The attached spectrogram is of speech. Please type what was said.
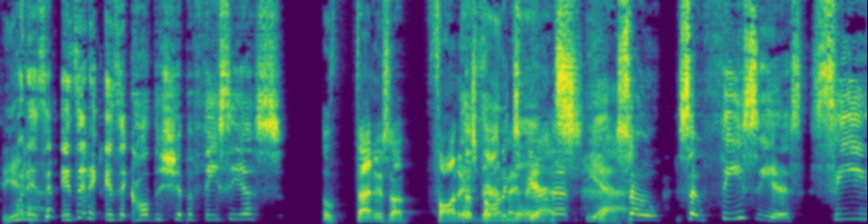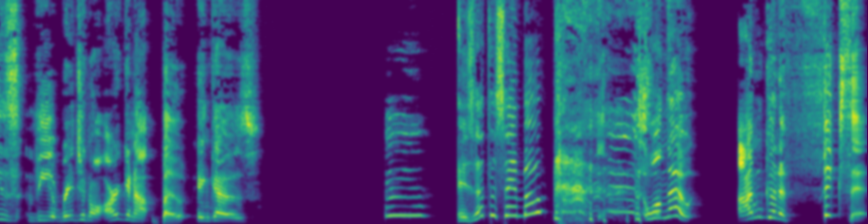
Yeah. What is it? Is it is it called the ship of Theseus? Oh, that is a thought The experiment. thought experiment? Yes. Yeah. So so Theseus sees the original Argonaut boat and goes, "Hmm, Is that the same boat? "Well, no, I'm gonna fix it.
